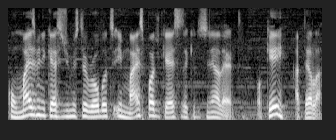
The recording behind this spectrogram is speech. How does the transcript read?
com mais minicasts de Mr. Robot e mais podcasts aqui do Cine Alerta. Ok? Até lá.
